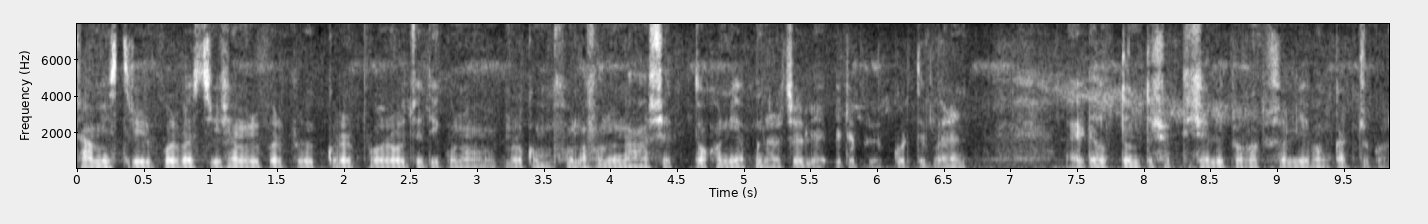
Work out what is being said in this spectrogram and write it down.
স্বামী স্ত্রীর উপর বা স্ত্রী স্বামীর উপর প্রয়োগ করার পরও যদি কোনো রকম ফলাফল না আসে, তখনই আপনারা চাইলে এটা প্রয়োগ করতে পারেন। এটা অত্যন্ত শক্তিশালী প্রভাবশালী এবং কার্যকর।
